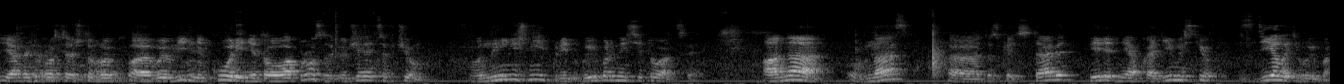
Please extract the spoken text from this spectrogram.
я хочу просто, чтобы э, вы видели, корень этого вопроса заключается в чем? В нынешней предвыборной ситуации. Она в нас, э, так сказать, ставит перед необходимостью сделать выбор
